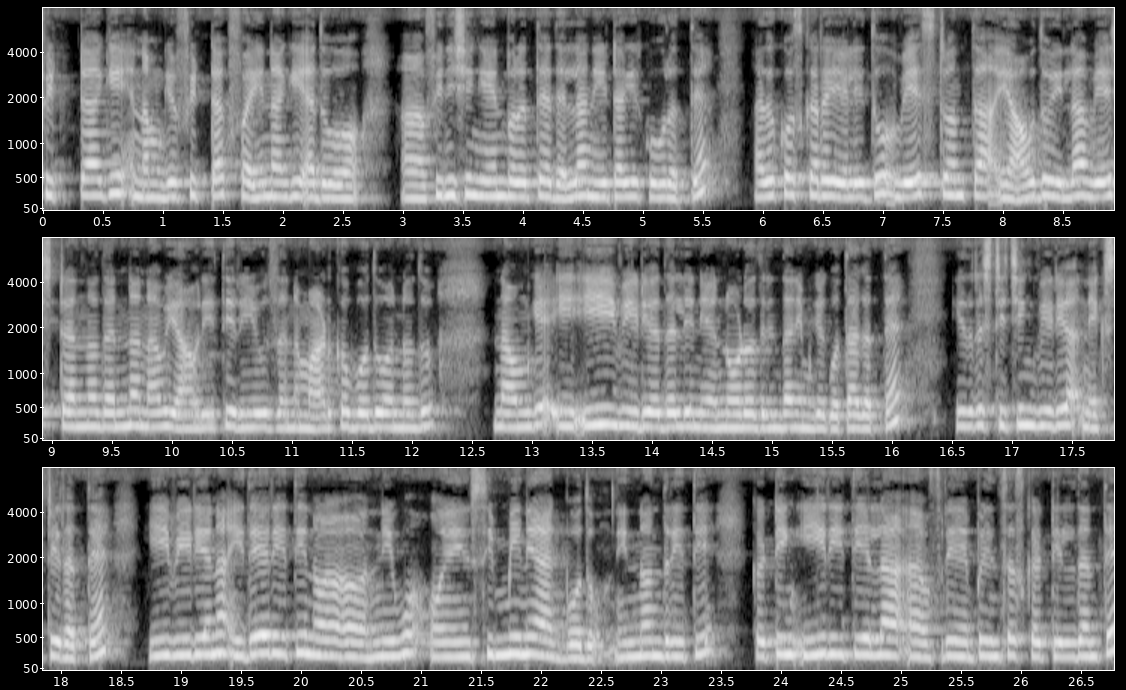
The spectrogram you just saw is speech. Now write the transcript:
ಫಿಟ್ಟಾಗಿ ನಮಗೆ ಫಿಟ್ಟಾಗಿ, ಫೈನಾಗಿ ಅದು ಫಿನಿಶಿಂಗ್ ಏನು ಬರುತ್ತೆ ಅದೆಲ್ಲ ನೀಟಾಗಿ ಕೂರುತ್ತೆ. ಅದಕ್ಕೋಸ್ಕರ ಹೇಳಿದ್ದು ವೇಸ್ಟ್ ಅಂತ ಯಾವುದೂ ಇಲ್ಲ. ವೇಸ್ಟ್ ಅನ್ನೋದನ್ನು ನಾವು ಯಾವ ರೀತಿ ರಿಯೂಸನ್ನು ಮಾಡ್ಕೋಬೋದು ಅನ್ನೋದು ನಮಗೆ ಈ ಈ ವಿಡಿಯೋದಲ್ಲಿ ನೋಡೋದ್ರಿಂದ ನಿಮಗೆ ಗೊತ್ತಾಗುತ್ತೆ. ಇದರ ಸ್ಟಿಚಿಂಗ್ ವಿಡಿಯೋ ನೆಕ್ಸ್ಟ್ ಇರುತ್ತೆ. ಈ ವಿಡಿಯೋನ ಇದೇ ರೀತಿ ನೀವು ಸಿಮ್ಮಿನೇ ಆಗ್ಬೋದು. ಇನ್ನೊಂದು ರೀತಿ ಕಟ್ಟಿಂಗ್ ಈ ರೀತಿ ಎಲ್ಲ ಫ್ರೀ ಪ್ರಿನ್ಸಸ್ ಕಟ್ ಇಲ್ಲದಂತೆ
